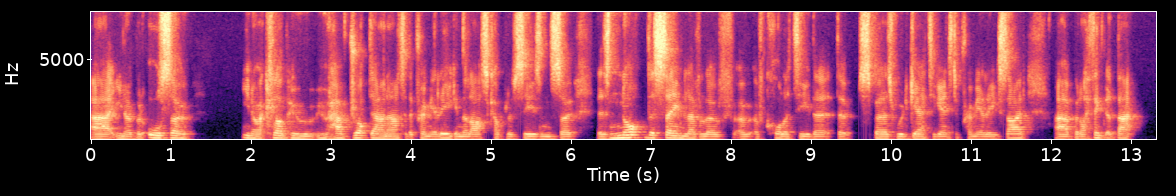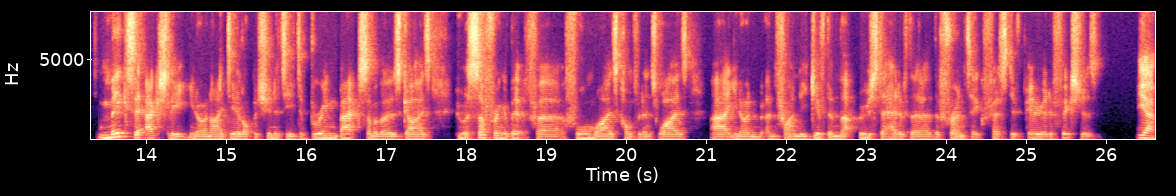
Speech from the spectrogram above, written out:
uh, you know, but also you know a club who who have dropped down out of the Premier League in the last couple of seasons. So there's not the same level of of, of quality that that Spurs would get against a Premier League side. Uh, but I think that that makes it actually you know an ideal opportunity to bring back some of those guys who are suffering a bit for form wise confidence wise uh, you know and, and finally give them that boost ahead of the the frantic festive period of fixtures yeah,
